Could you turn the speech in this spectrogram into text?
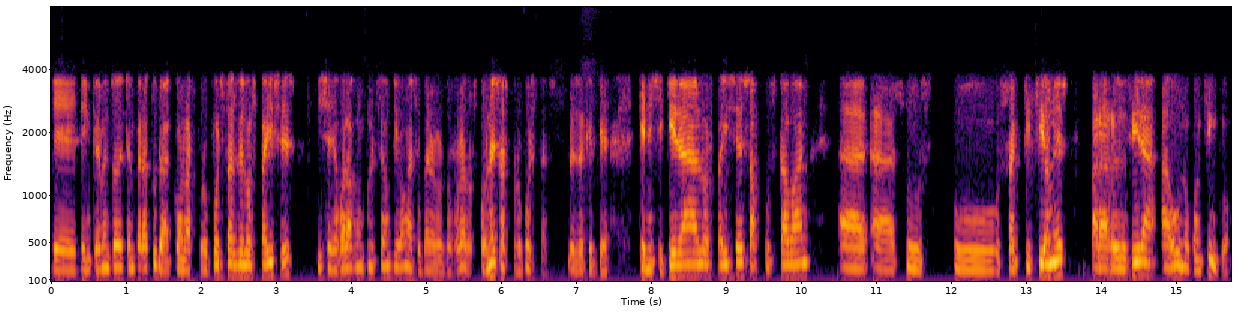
de, incremento de temperatura con las propuestas de los países y se llegó a la conclusión que iban a superar los dos grados con esas propuestas. Es decir, que, que ni siquiera los países ajustaban sus, sus acticiones para reducir a, a 1,5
